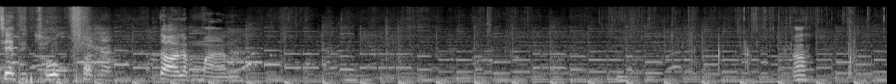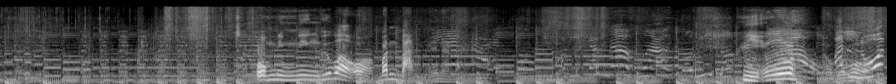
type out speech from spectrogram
เช็ดที่ชุบชนนะ ต่อละมานอะผมนิ่งๆ คือว่าออกบ้านบังเลยนะนี่โอ้เอามันบ่หลุด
